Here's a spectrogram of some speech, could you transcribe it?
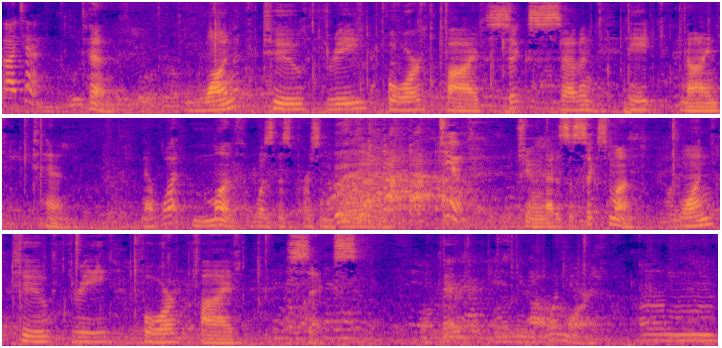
Uh, 10. 10. 1, 2, 3, 4, 5, 6, 7, 8, 9, 10. Now, what month was this person born in? June. June. That is the sixth month. 1, 2, 3, 4, 5, 6. Okay, and we need one more. Um,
